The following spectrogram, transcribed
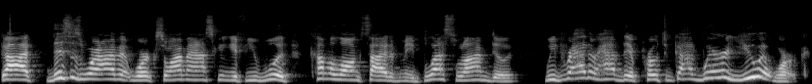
God, this is where I'm at work, so I'm asking if you would come alongside of me, bless what I'm doing. We'd rather have the approach of God, where are you at work?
